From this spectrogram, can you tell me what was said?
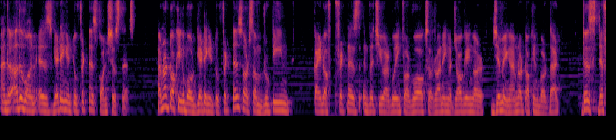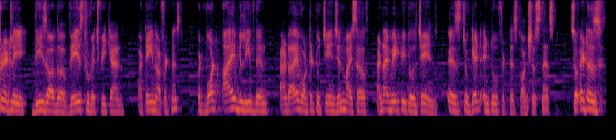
And the other one is getting into fitness consciousness. I'm not talking about getting into fitness or some routine kind of fitness in which you are going for walks or running or jogging or gymming. I'm not talking about that. This definitely, these are the ways through which we can attain our fitness. But what I believed in and I wanted to change in myself and I made people change is to get into fitness consciousness. So it is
